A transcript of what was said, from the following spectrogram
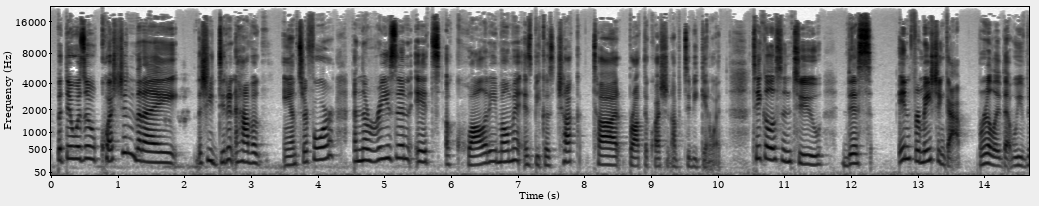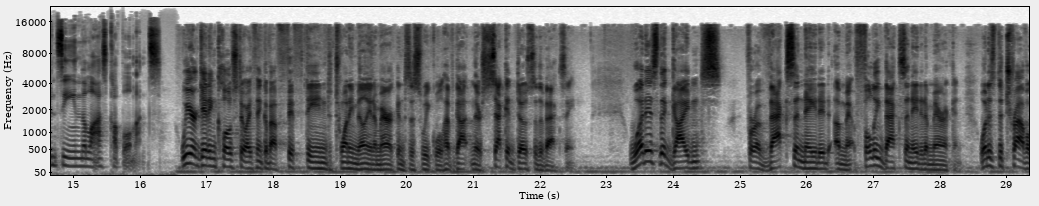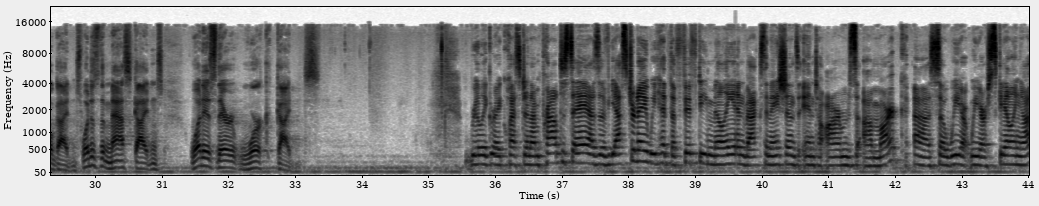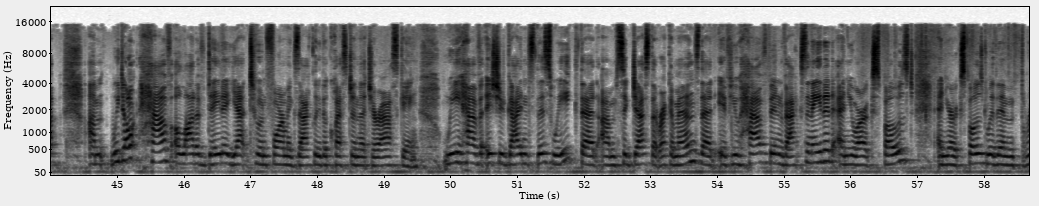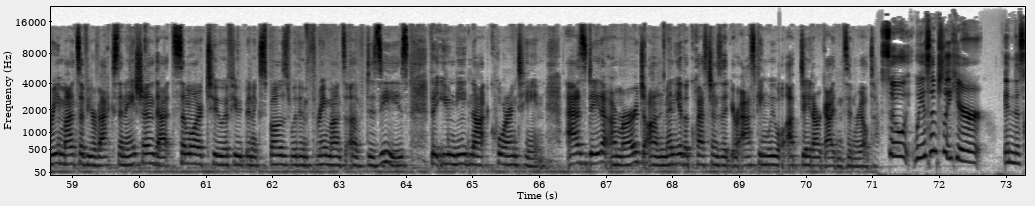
But there was a question that I, that she didn't have a answer for. And the reason it's a quality moment is because Chuck Todd brought the question up to begin with. Take a listen to this information gap, really, that we've been seeing the last couple of months. We are getting close to, I think, about 15 to 20 million Americans this week will have gotten their second dose of the vaccine. What is the guidance for a vaccinated, fully vaccinated American? What is the travel guidance? What is the mask guidance? What is their work guidance? Really great question. I'm proud to say, as of yesterday, we hit the 50 million vaccinations into arms uh, mark. Uh, so we are we are scaling up. Um, we don't have a lot of data yet to inform exactly the question that you're asking. We have issued guidance this week that um, suggests that recommends that if you have been vaccinated and you are exposed, and you're exposed within three months of your vaccination, that's similar to if you'd been exposed within three months of disease, that you need not quarantine. As data emerge on many of the questions that you're asking, we will update our guidance in real time. So we essentially hear in this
